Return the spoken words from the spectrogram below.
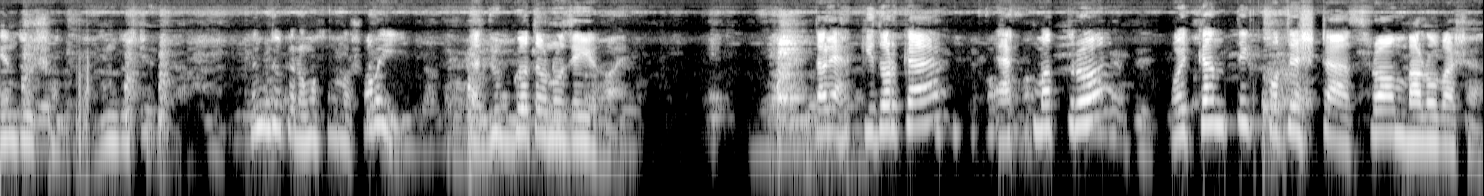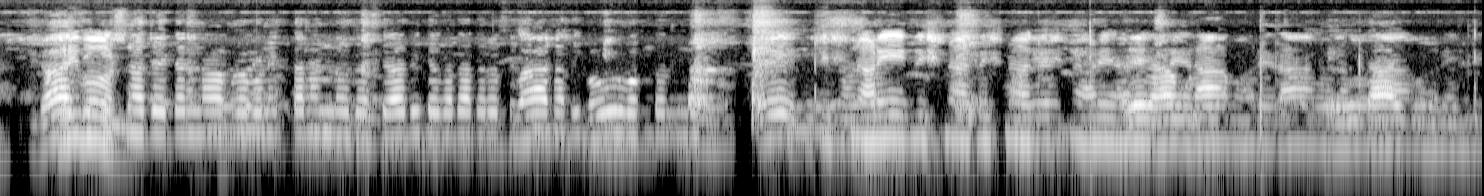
হিন্দুর সঙ্গে হিন্দু হিন্দু কেন, মুসলমান সবাই, তার যোগ্যতা অনুযায়ী হয়। তাহলে কি দরকার? একমাত্র ঐকান্তিক প্রচেষ্টা শ্রম ভালোবাসা। কৃষ্ণ চৈতন্য প্রভু নিত্যানন্দ হরে কৃষ্ণ কৃষ্ণ হরে কৃষ্ণ কৃষ্ণ কৃষ্ণ হরে হরে হরে রাম হরে রাম হরে রাম হরে হরে।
